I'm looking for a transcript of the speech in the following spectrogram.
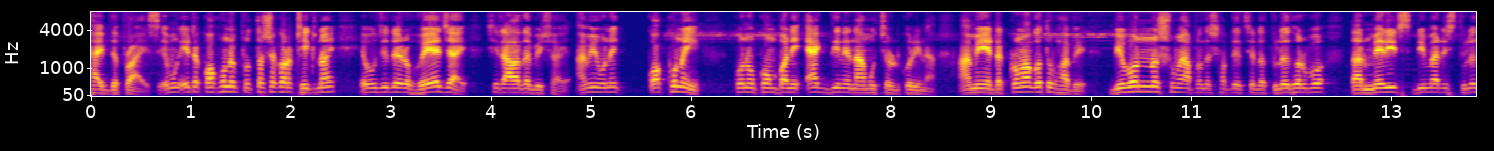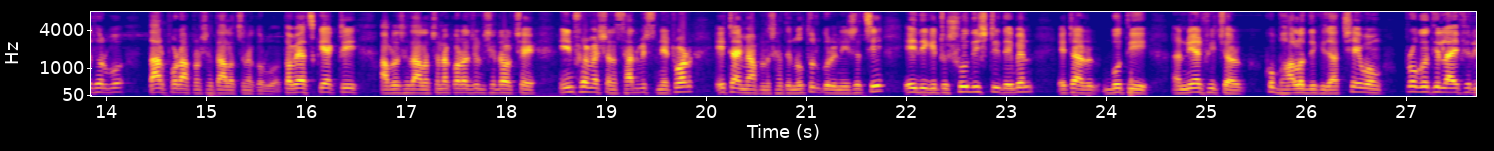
hype the price এবং এটা কখনোই প্রত্যাশা করা ঠিক নয়। এবং যদি এটা হয়ে যায়, সেটা আলাদা বিষয়। আমি অনেক কখনোই কোনো কোম্পানি একদিনে নাম উচ্চারণ করি না। আমি এটা ক্রমাগতভাবে বিভিন্ন সময় আপনাদের সাথে সেটা তুলে ধরবো, তার মেরিটস ডিমেরিটস তুলে ধরবো, তারপর আপনার সাথে আলোচনা করব। তবে আজকে একটি আপনার সাথে আলোচনা করার জন্য সেটা হচ্ছে ইনফরমেশন সার্ভিস নেটওয়ার্ক এটা আমি আপনাদের সাথে নতুন করে নিয়ে এসেছি। এই দিকে একটু সুদৃষ্টি দেবেন, এটার গতি নিয়ার ফিচার খুব ভালো দিকে যাচ্ছে এবং প্রগতি লাইফের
